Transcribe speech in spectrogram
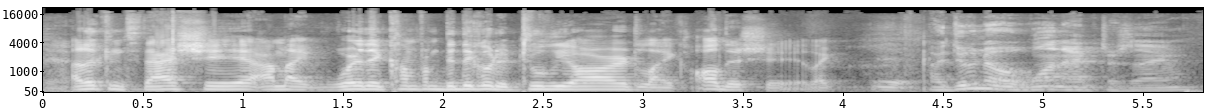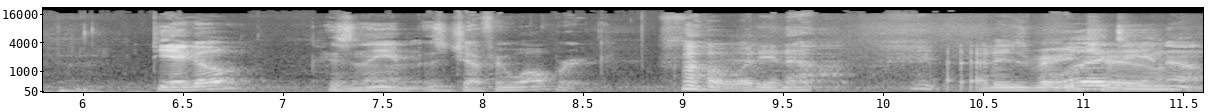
Yeah. I look into that shit. I'm like, where they come from? Did they go to Juilliard? Like all this shit. Like I do know one actor's name, Diego. His name is Jeffrey Wahlberg. Oh, what do you know? that is very What true. do you know?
